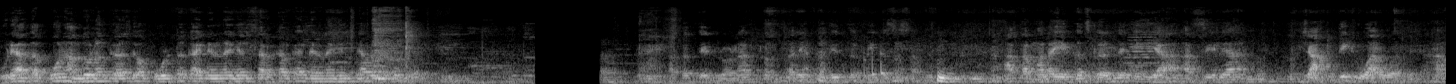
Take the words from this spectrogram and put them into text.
पुढे आता कोण आंदोलन करेल तेव्हा कोर्ट काय निर्णय घेईल सरकार काय निर्णय घेईल त्यावेळी ठरवेल. आता ते डोनाल्ड ट्रम्प झाले कधी तर मी कसं सांगू. आता मला एकच कळतं की या असलेल्या जागतिक वारवर हा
